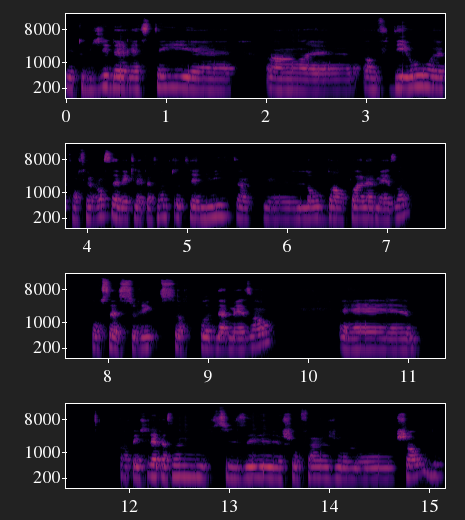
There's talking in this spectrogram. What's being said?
d'être obligé de rester euh, en, euh, en vidéo conférence avec la personne toute la nuit quand l'autre dort pas à la maison pour s'assurer que tu sors pas de la maison. Empêcher la personne d'utiliser le chauffage ou l'eau chaude.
